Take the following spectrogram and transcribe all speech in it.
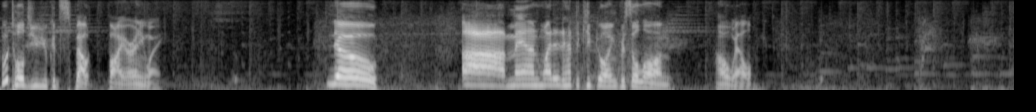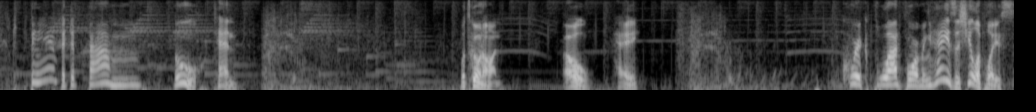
Who told you you could spout fire anyway? No! Ah, man, why did it have to keep going for so long? Oh well. Ooh, 10. What's going on? Oh, hey. Quick platforming. Hey, it's a Sheila place.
